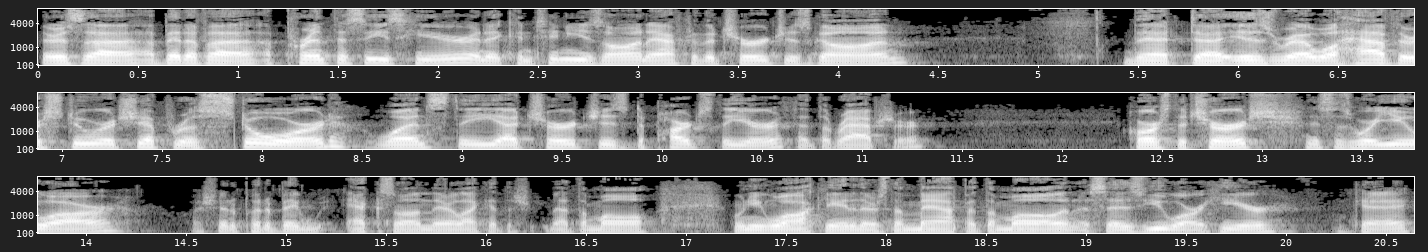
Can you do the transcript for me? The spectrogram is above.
there's a, a bit of a, a parenthesis here, and it continues on after the church is gone that uh, Israel will have their stewardship restored once the uh, church is, departs the earth at the rapture. Of course, the church, this is where you are. I should have put a big X on there, like at the, at the mall. When you walk in, there's the map at the mall, and it says you are here. Okay,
